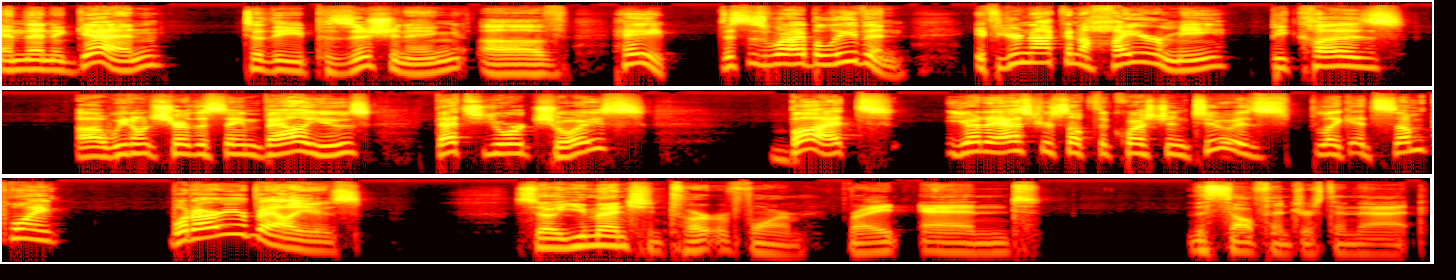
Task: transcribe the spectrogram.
And then again, to the positioning of, hey, this is what I believe in. If you're not going to hire me because uh, we don't share the same values, that's your choice. But you got to ask yourself the question too is like at some point, what are your values? So you mentioned tort reform, right? And the self interest in that.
